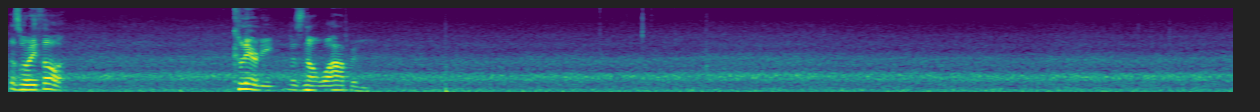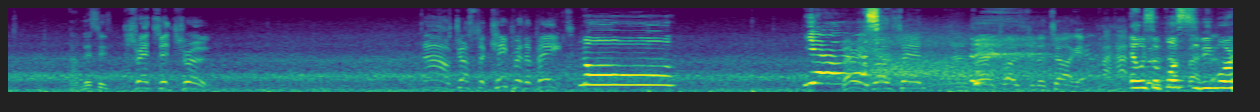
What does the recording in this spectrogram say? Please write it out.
That's what I thought. Clearly, that's not what happened. And this is threads it through. Now, just the keeper to beat. No! Very close in and very close to the target. Perhaps It was could have done supposed to be better. more Yeah,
